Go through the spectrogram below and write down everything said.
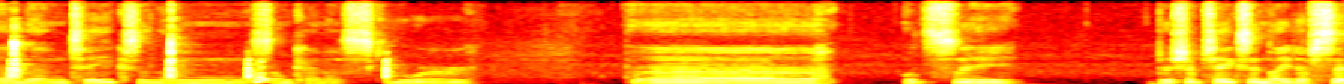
and then takes, and then some kind of skewer. Uh, let's see. Bishop takes a knight f6.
